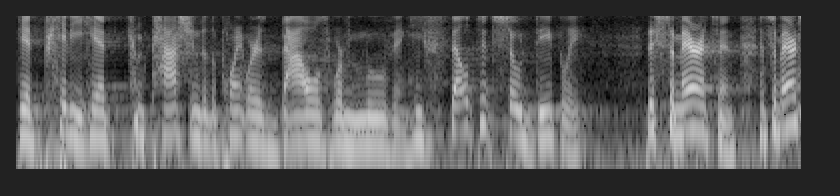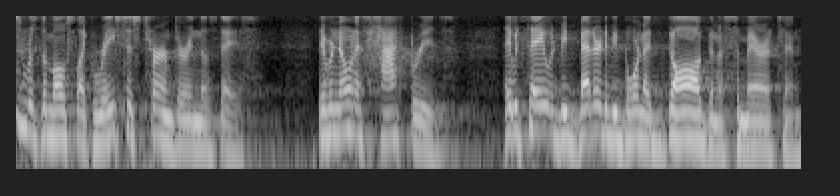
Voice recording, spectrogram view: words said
He had pity, he had compassion to the point where his bowels were moving. He felt it so deeply. This Samaritan, and Samaritan was the most like racist term during those days. They were known as half breeds. They would say it would be better to be born a dog than a Samaritan.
